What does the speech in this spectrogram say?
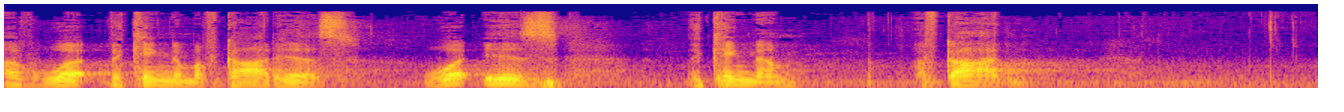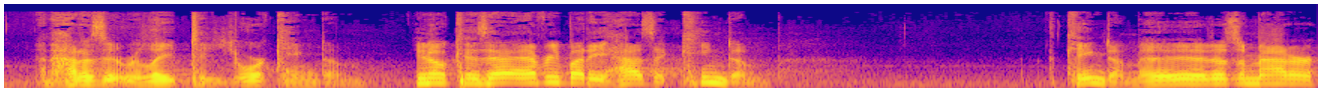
of what the kingdom of God is. What is the kingdom of God? And how does it relate to your kingdom? You know, because everybody has a kingdom The kingdom. It doesn't matter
